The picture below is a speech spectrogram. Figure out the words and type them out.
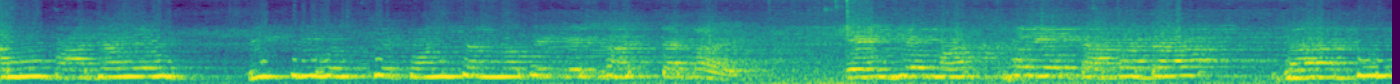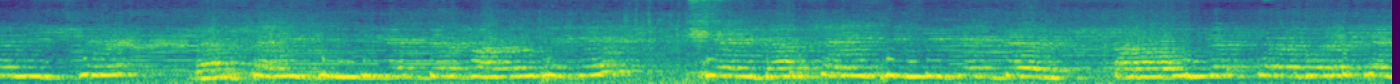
আলু বাজারে বিক্রি হচ্ছে পঞ্চান্ন থেকে ষাট টাকায়। এই যে মাঝখানের টাকাটা যারা তুলে নিচ্ছে, ব্যবসায়ী সিন্ডিকেটদের কারণ থেকে সেই ব্যবসায়ী সিন্ডিকেটদের তারা উল্লেখ করে বলেছেন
